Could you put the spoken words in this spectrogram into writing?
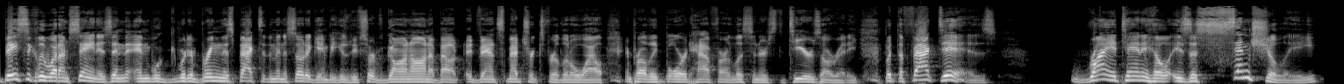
basically what I'm saying is, and, and we're, we're going to bring this back to the Minnesota game because we've sort of gone on about advanced metrics for a little while and probably bored half our listeners to tears already. But the fact is, Ryan Tannehill is essentially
